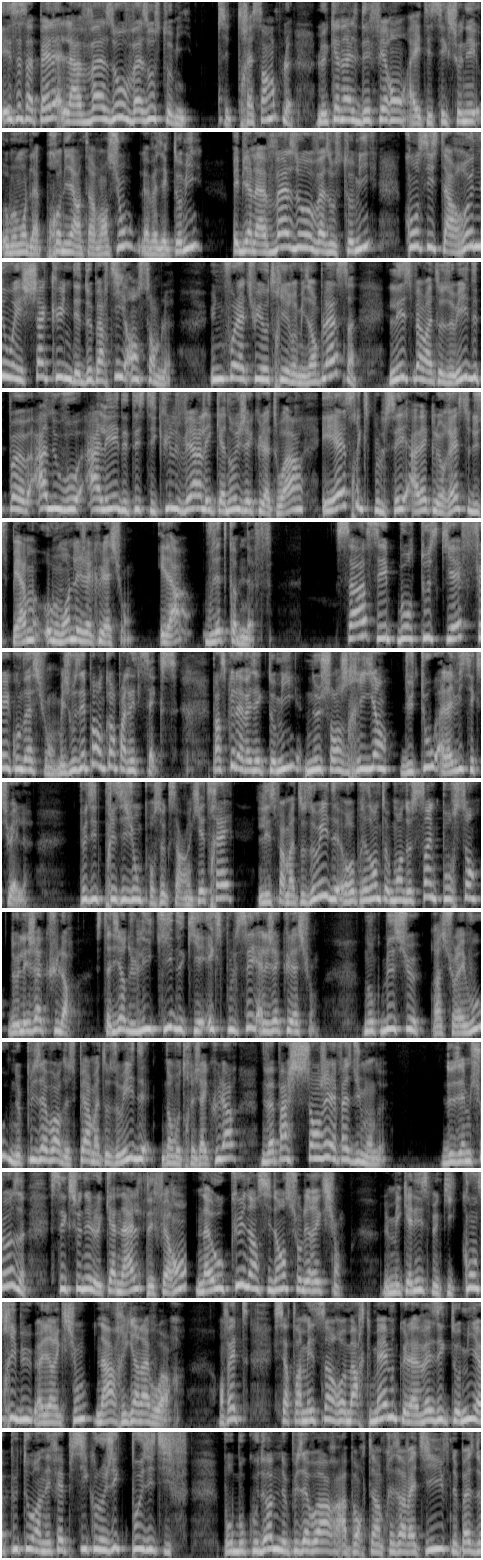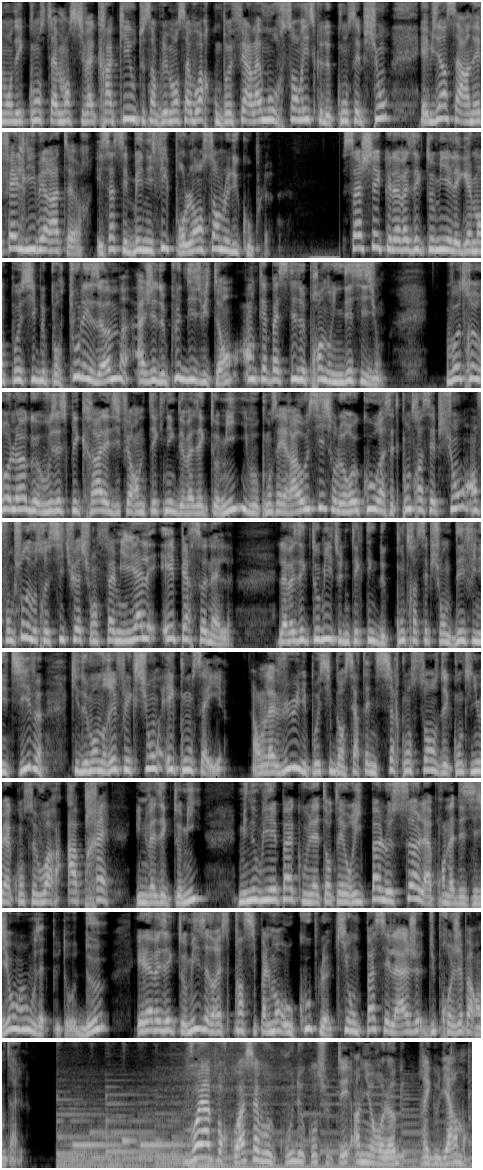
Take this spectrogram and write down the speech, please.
Et ça s'appelle la vasovasostomie. C'est très simple. Le canal déférent a été sectionné au moment de la première intervention, la vasectomie. Eh bien, la vasovasostomie consiste à renouer chacune des deux parties ensemble. Une fois la tuyauterie remise en place, les spermatozoïdes peuvent à nouveau aller des testicules vers les canaux éjaculatoires et être expulsés avec le reste du sperme au moment de l'éjaculation. Et là, vous êtes comme neuf. Ça, c'est pour tout ce qui est fécondation. Mais je vous ai pas encore parlé de sexe. Parce que la vasectomie ne change rien du tout à la vie sexuelle. Petite précision pour ceux que ça inquiéterait, les spermatozoïdes représentent moins de 5% de l'éjaculat, c'est-à-dire du liquide qui est expulsé à l'éjaculation. Donc messieurs, rassurez-vous, ne plus avoir de spermatozoïdes dans votre éjaculat ne va pas changer la face du monde. Deuxième chose, sectionner le canal déférent n'a aucune incidence sur l'érection. Le mécanisme qui contribue à l'érection n'a rien à voir. En fait, certains médecins remarquent même que la vasectomie a plutôt un effet psychologique positif. Pour beaucoup d'hommes, ne plus avoir à porter un préservatif, ne pas se demander constamment s'il va craquer ou tout simplement savoir qu'on peut faire l'amour sans risque de conception, eh bien ça a un effet libérateur. Et ça c'est bénéfique pour l'ensemble du couple. Sachez que la vasectomie est également possible pour tous les hommes âgés de plus de 18 ans en capacité de prendre une décision. Votre urologue vous expliquera les différentes techniques de vasectomie, il vous conseillera aussi sur le recours à cette contraception en fonction de votre situation familiale et personnelle. La vasectomie est une technique de contraception définitive qui demande réflexion et conseil. on l'a vu, il est possible dans certaines circonstances de continuer à concevoir après une vasectomie, mais n'oubliez pas que vous n'êtes en théorie pas le seul à prendre la décision, hein, vous êtes plutôt deux, et la vasectomie s'adresse principalement aux couples qui ont passé l'âge du projet parental. Voilà pourquoi ça vaut le coup de consulter un urologue régulièrement.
